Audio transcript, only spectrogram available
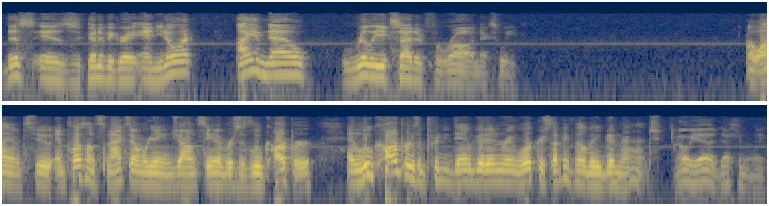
this is going to be great. And you know what? I am now really excited for Raw next week. Oh, I am too. And plus on SmackDown, we're getting John Cena versus Luke Harper, and Luke Harper is a pretty damn good in-ring worker, so I think that'll be a good match. Oh yeah, definitely.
